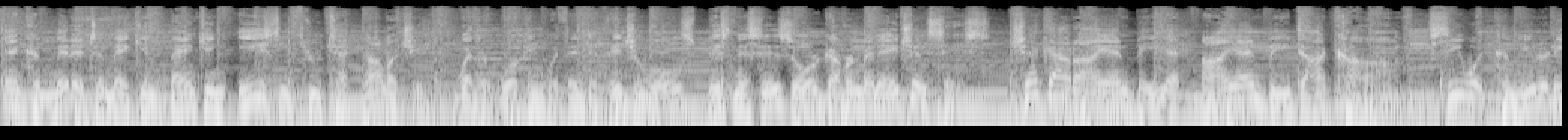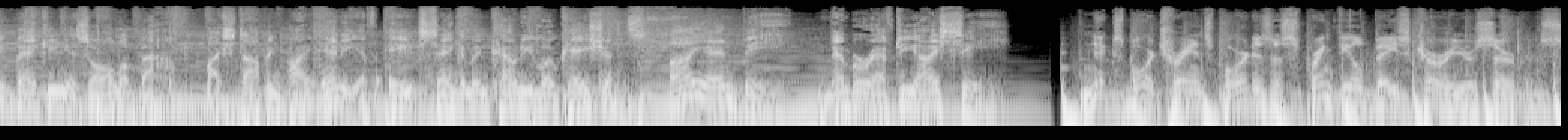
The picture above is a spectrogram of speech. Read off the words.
and committed to making banking easy through technology, whether working with individuals, businesses, or government agencies. Check out INB at INB.com. See what community banking is all about by stopping by any of eight Sangamon County locations. INB, member FDIC. Nixmore Transport is a Springfield based courier service.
